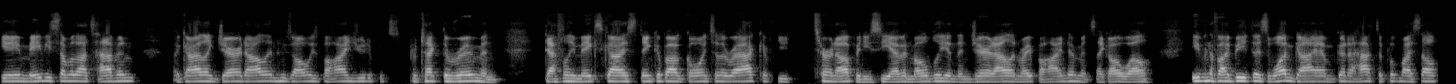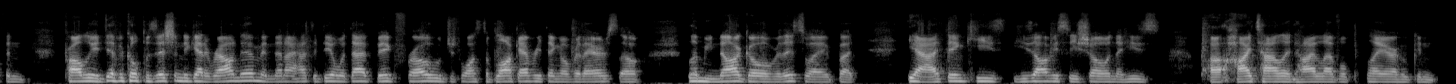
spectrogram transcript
game. Maybe some of that's having a guy like Jarrett Allen who's always behind you to protect the rim and definitely makes guys think about going to the rack. If you turn up and you see Evan Mobley and then Jarrett Allen right behind him, it's like, oh well, even if I beat this one guy, I'm gonna have to put myself in probably a difficult position to get around him, and then I have to deal with that big fro who just wants to block everything over there. So let me not go over this way. But yeah, I think he's he's obviously shown that he's a high talent, high level player who can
